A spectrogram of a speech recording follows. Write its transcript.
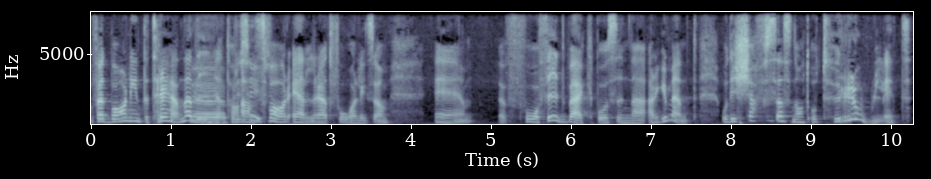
För att barn är inte tränade i Eh, att ta precis. ansvar eller att få, liksom, eh, få feedback på sina argument. Och det tjafsas något otroligt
